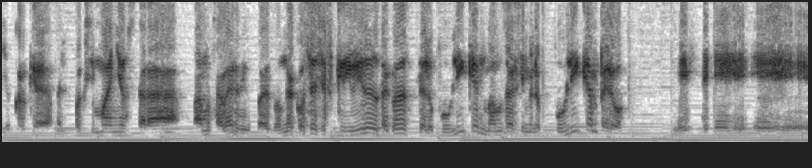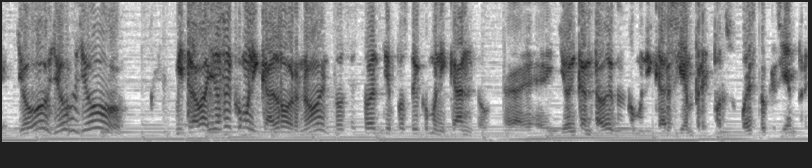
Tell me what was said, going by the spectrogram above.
yo creo que el próximo año estará, vamos a ver, pues, una cosa es escribir, otra cosa es que lo publiquen, vamos a ver si me lo publican, pero este, eh, yo, yo, yo, mi trabajo, yo soy comunicador, ¿no? Entonces todo el tiempo estoy comunicando. Eh, yo encantado de comunicar siempre, por supuesto que siempre.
